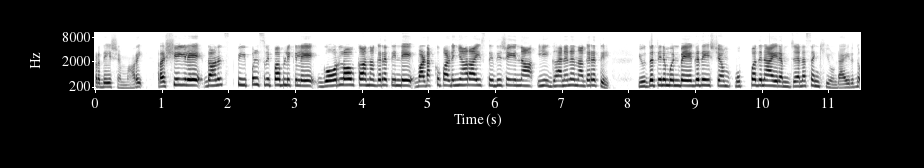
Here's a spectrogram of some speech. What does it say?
പ്രദേശം മാറി. റഷ്യയിലെ ഡൊണറ്റ്സ്ക് പീപ്പിൾസ് റിപ്പബ്ലിക്കിലെ ഗോർലോവ്ക നഗരത്തിന്റെ വടക്കു പടിഞ്ഞാറായി സ്ഥിതി ചെയ്യുന്ന ഈ ഖനന നഗരത്തിൽ യുദ്ധത്തിന് മുൻപ് ഏകദേശം മുപ്പതിനായിരം ജനസംഖ്യയുണ്ടായിരുന്നു.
